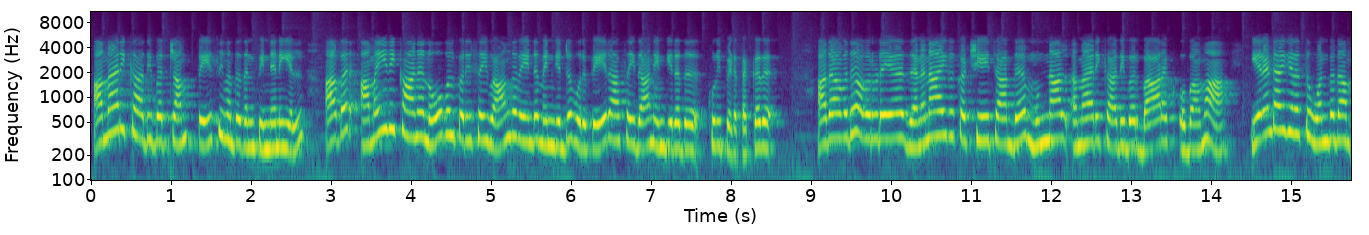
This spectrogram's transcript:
அமெரிக்க அதிபர் ட்ரம்ப் பேசி வந்ததன் பின்னணியில் அவர் அமைதிக்கான நோபல் பரிசை வாங்க வேண்டும் என்கின்ற ஒரு பேராசைதான் என்கிறது குறிப்பிடத்தக்கது. அதாவது அவருடைய ஜனநாயக கட்சியை சார்ந்த முன்னாள் அமெரிக்க அதிபர் பாரக் ஒபாமா இரண்டாயிரத்து ஒன்பதாம்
